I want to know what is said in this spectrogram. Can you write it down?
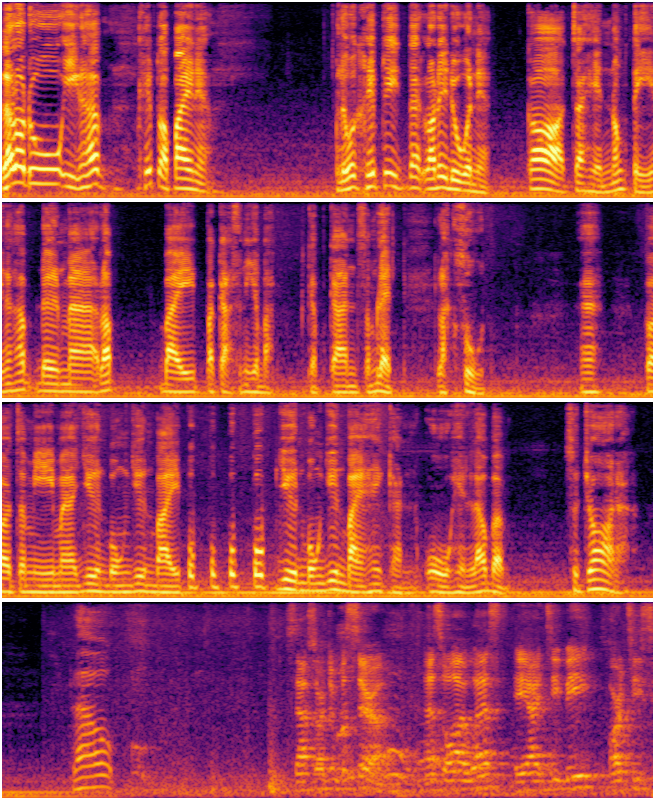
แล้วเราดูอีกนะครับ คลิปต่อไปเนี่ย หรือว่าคลิปที่เราได้ดูกันเนี่ย ก็จะเห็นน้องตีนะครับ เดินมารับใบประกาศนียบัตรกับการสำเร็จหลักสูตรนะก็จะมีมายื่นบงยื่นใบปุ๊บปุ๊บปุ๊บปุ๊บยื่นบงยื่นใบให้กัน โอ้เห็นแล้วแบบสุดยอดอะแล้ว Staff Sergeant Becerra, SOI West, AITB, RTC.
